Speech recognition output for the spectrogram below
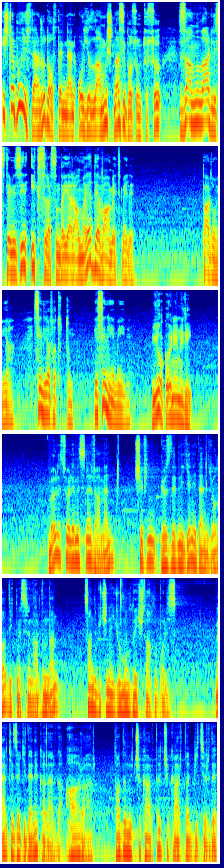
İşte bu yüzden Rudolf denilen o yıllanmış Nazi bozuntusu zanlılar listemizin ilk sırasında yer almaya devam etmeli. Pardon ya. Seni lafa tuttum. Yesene yemeğini. Yok önemli değil. Böyle söylemesine rağmen şefin gözlerini yeniden yola dikmesinin ardından sandviçine yumuldu iştahlı polis. Merkeze gidene kadar da ağır ağır tadını çıkarta çıkarta bitirdi.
